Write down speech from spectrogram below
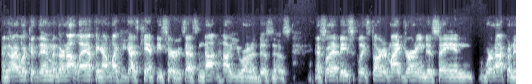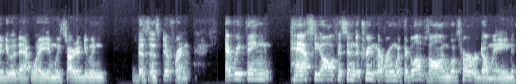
And then I look at them and they're not laughing. I'm like, you guys can't be serious. That's not how you run a business. And so that basically started my journey into saying, we're not going to do it that way. And we started doing business different. Everything past the office in the treatment room with the gloves on was her domain,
